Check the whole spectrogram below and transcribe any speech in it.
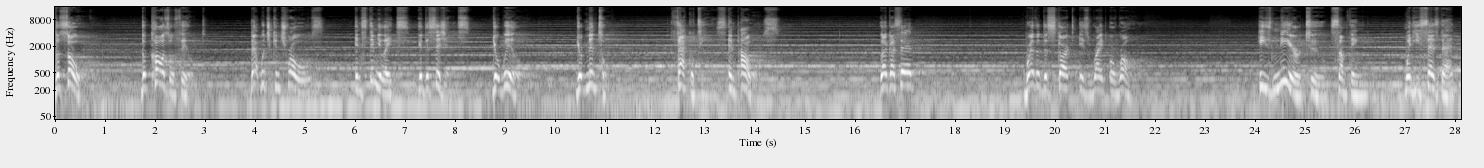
The soul the causal field, that which controls and stimulates your decisions, your will, your mental faculties and powers. Like I said, whether Descartes is right or wrong, he's near to something when he says that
